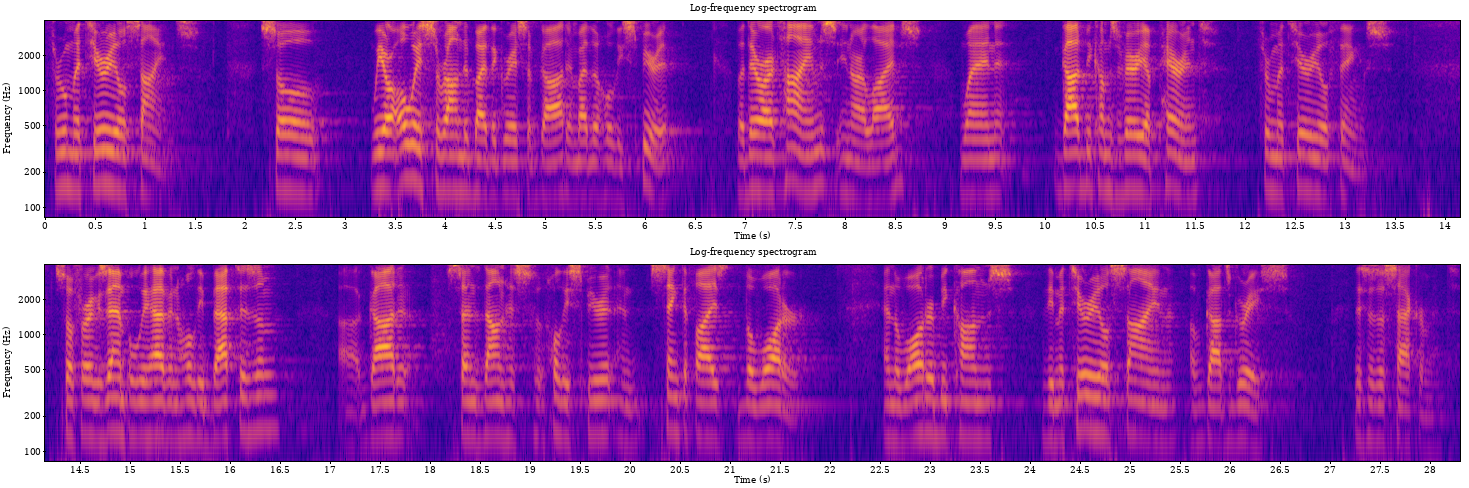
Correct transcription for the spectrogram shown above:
through material signs. So, we are always surrounded by the grace of God and by the Holy Spirit, but there are times in our lives when God becomes very apparent through material things. So, for example, we have in Holy Baptism, uh, God sends down His Holy Spirit and sanctifies the water. And the water becomes the material sign of God's grace. This is a sacrament.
